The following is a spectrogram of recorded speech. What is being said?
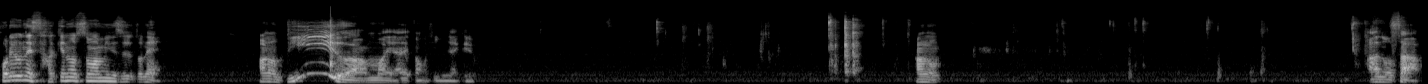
これをね、酒のつまみにするとね、あの、ビールはあんまりあれかもしれないけど、あの、あのさ、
